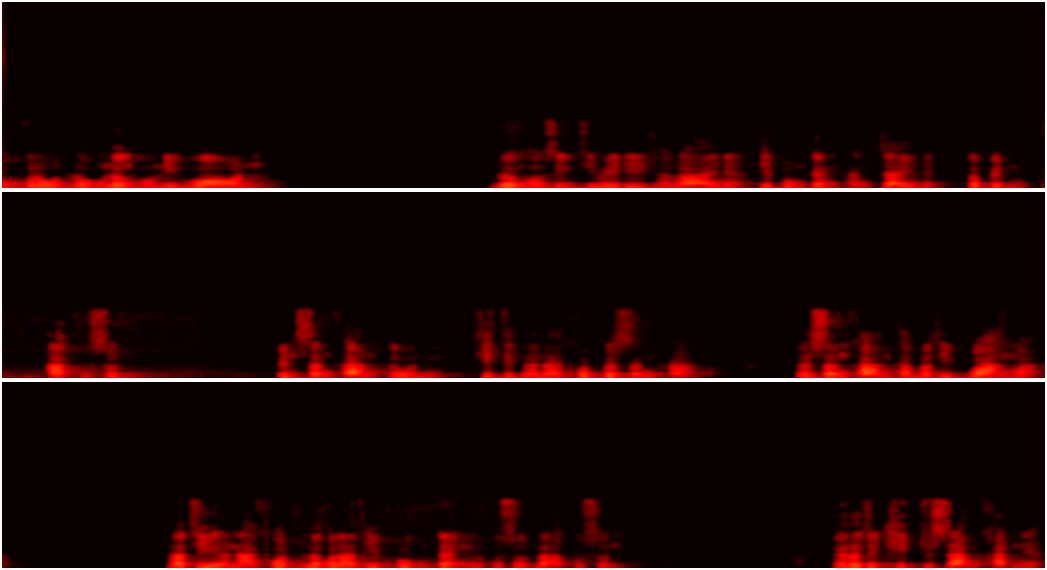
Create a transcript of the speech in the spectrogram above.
ภโกรธหลง เรื่องของนิวรณ์ เรื่องของสิ่งที่ไม่ดีทั้งหลายเนี่ยที่ปรุงแต่งทางใจเนี่ยก็เป็นอกุศล เป็นสังขารตัวหนึ่งคิดถึงอนาคตก็สังขารนั้นสังขารทำหน้าที่กว้างมาก หน้าที่อนาคตแล้วก็หน้าที่ปรุงแต่งกุศลและอกุศลงั้นเราจะคิดอยู่สามขันเนี่ย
